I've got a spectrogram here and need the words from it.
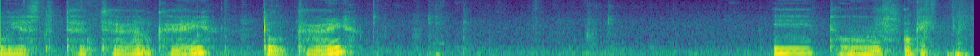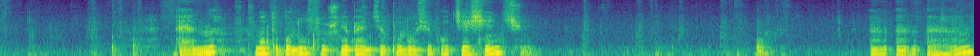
Tu jest TT, ok. Tutaj. I tu, ok. N, no to bonusu już nie będzie w bonusie, bo 10. N, N, N.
